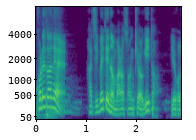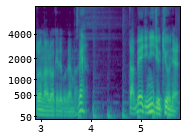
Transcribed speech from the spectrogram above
これがね初めてのマラソン競技ということになるわけでございますね。だ明治29年。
